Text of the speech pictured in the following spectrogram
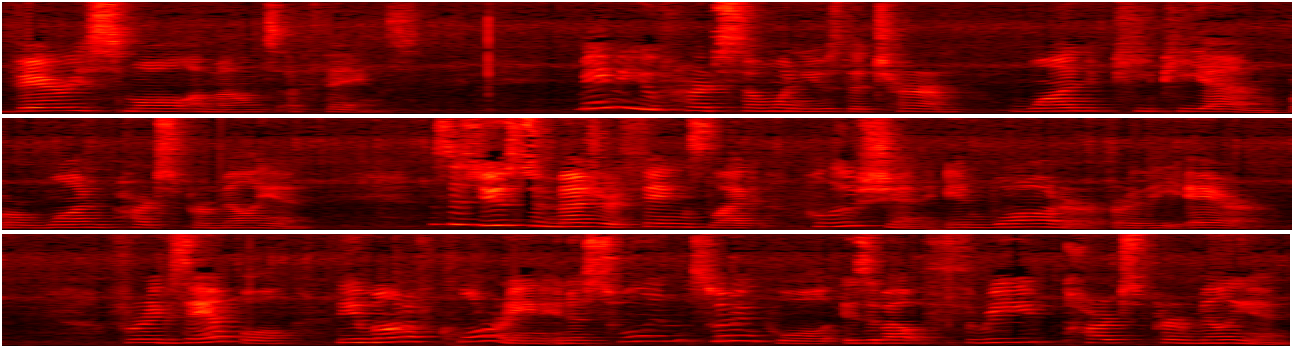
very small amounts of things. Maybe you've heard someone use the term 1 ppm or 1 parts per million. This is used to measure things like pollution in water or the air. For example, the amount of chlorine in a swimming pool is about 3 parts per million,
